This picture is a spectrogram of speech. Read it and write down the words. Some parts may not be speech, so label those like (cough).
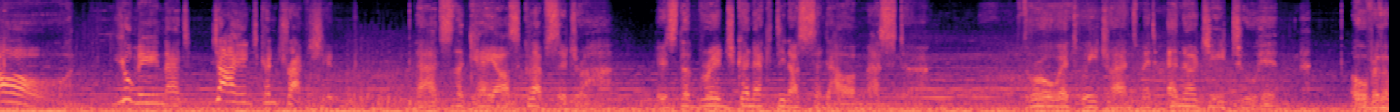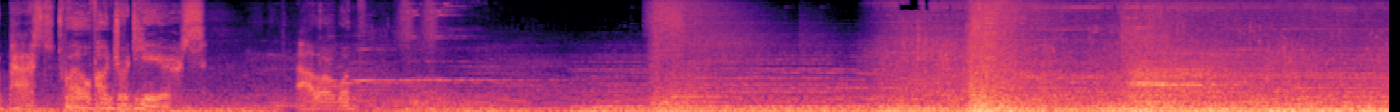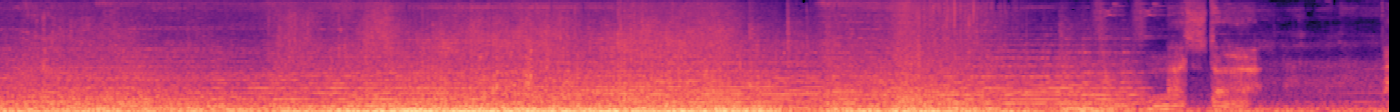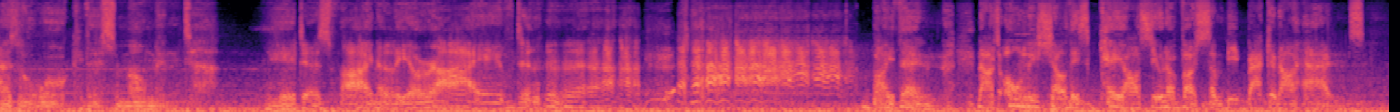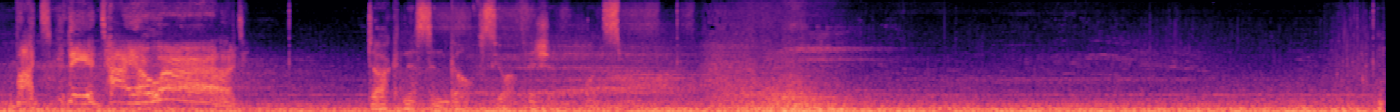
Oh, you mean that giant contraption? That's the Chaos Clepsydra. It's the bridge connecting us and our master. Through it, we transmit energy to him. Over the past 1200 years, our one... finally arrived. (laughs) By then, not only shall this Chaos Universum be back in our hands, but the entire world! Darkness engulfs your vision once more.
